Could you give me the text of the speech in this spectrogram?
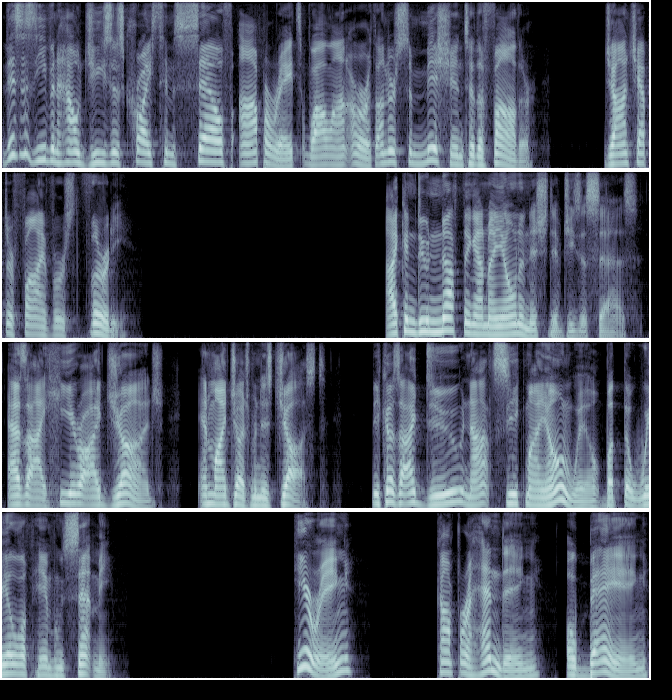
This is even how Jesus Christ himself operates while on earth, under submission to the Father. John chapter 5, verse 30. I can do nothing on my own initiative, Jesus says. As I hear, I judge, and my judgment is just, because I do not seek my own will, but the will of him who sent me. Hearing, comprehending, obeying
